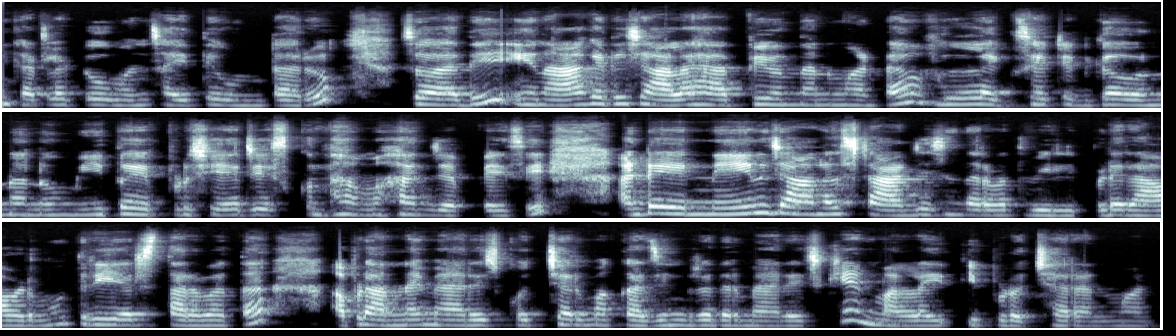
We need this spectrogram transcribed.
ఇంకా అట్లా టూ మంత్స్ అయితే ఉంటారు. సో అది నాకైతే చాలా హ్యాపీ ఉందన్నమాట. ఫుల్ ఎక్సైటెడ్ గా ఉన్నాను. మీతో ఎప్పుడు షేర్ చేసుకుందామా అని చెప్పేసి. అంటే నేను ఛానల్ స్టార్ట్ చేసిన తర్వాత వీళ్ళు ఇప్పుడే రావడము. త్రీ ఇయర్స్ తర్వాత అప్పుడు అన్నయ్య మ్యారేజ్కి వచ్చారు. మా కజిన్ బ్రదర్ మ్యారేజ్కి అండ్ మళ్ళీ ఇప్పుడు వచ్చారనమాట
